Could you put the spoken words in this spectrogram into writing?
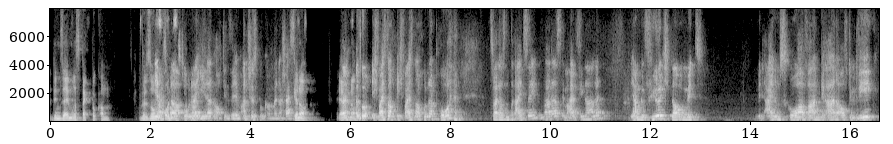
denselben Respekt bekommen. So ja, oder, oder jeder hat auch denselben Anschluss bekommen, wenn er scheiße Genau. Ja, genau. Also ich weiß noch, ich weiß noch 100 Pro, 2013 war das im Halbfinale. Wir haben geführt, ich glaube, mit, mit einem Score, waren gerade auf dem Weg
